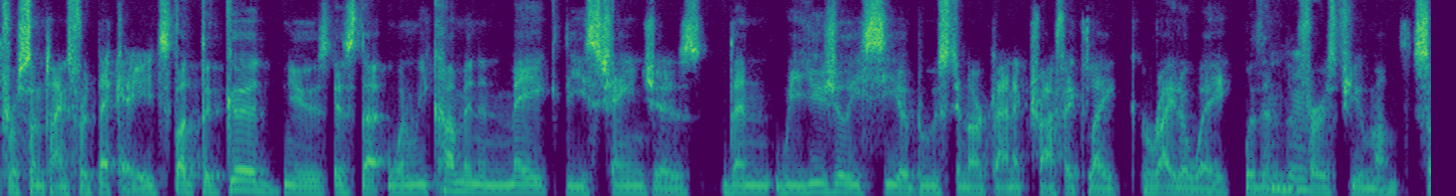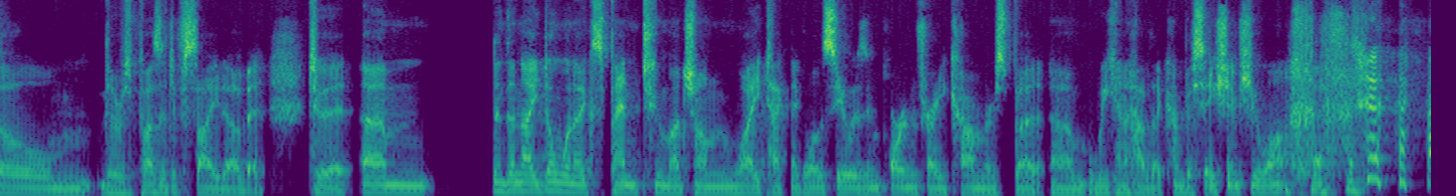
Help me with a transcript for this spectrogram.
for sometimes for decades. But the good news is that when we come in and make these changes, then we usually see a boost in organic traffic like right away within mm-hmm. the first few months. So um, there's a positive side of it to it. Um, and then I don't want to expand too much on why technical SEO is important for e-commerce, but um, we can have that conversation if you want.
